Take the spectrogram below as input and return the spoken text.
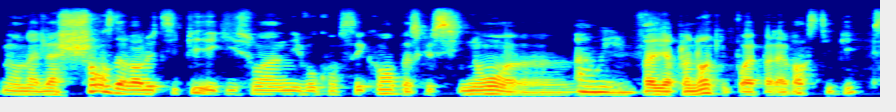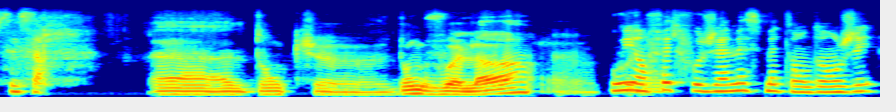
mais on a de la chance d'avoir le Tipeee et qu'il soit à un niveau conséquent, parce que sinon, euh, Ah oui. il y a plein de gens qui pourraient pas l'avoir ce Tipeee. C'est ça. Euh, donc, euh, donc voilà. Oui, en fait, faut jamais se mettre en danger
